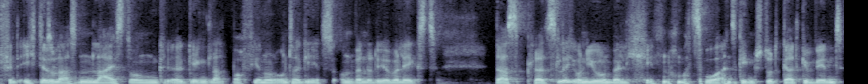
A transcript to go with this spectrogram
finde ich, desolaten Leistung äh, gegen Gladbach 4-0 untergeht. Und wenn du dir überlegst, dass plötzlich Union Berlin nochmal 2-1 gegen Stuttgart gewinnt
